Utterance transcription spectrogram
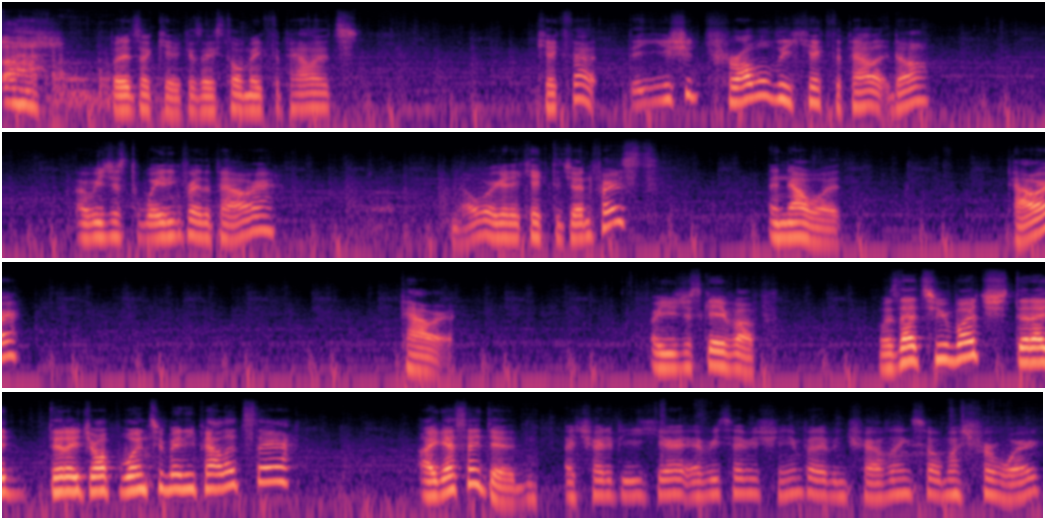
Ah, but it's okay because I still make the pallets. Kick that. You should probably kick the pallet, no? Are we just waiting for the power? No, we're gonna kick the gen first? And now what? Power? Power. Or you just gave up? Was that too much? Did I did I drop one too many pallets there? I guess I did. I try to be here every time you stream, but I've been traveling so much for work.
